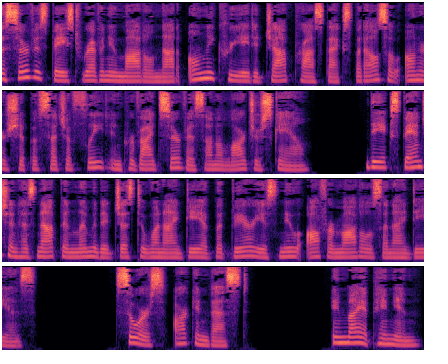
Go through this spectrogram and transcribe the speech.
The service based revenue model not only created job prospects but also ownership of such a fleet and provide service on a larger scale. The expansion has not been limited just to one idea but various new offer models and ideas. Source ARK Invest. In my opinion,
